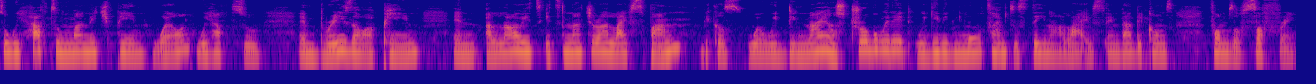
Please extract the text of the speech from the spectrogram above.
So we have to manage pain well. We have to embrace our pain and allow it its natural lifespan because when we deny and struggle with it, we give it more time to stay in our lives and that becomes forms of suffering.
